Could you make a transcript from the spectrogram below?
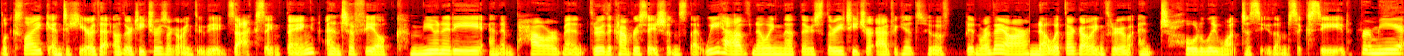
looks like and to hear that other teachers are going through the exact same thing and to feel community and empowerment through the conversations that we have, knowing that there's three teacher advocates who have been where they are, know what they're going through, and totally want to see them succeed. For me,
